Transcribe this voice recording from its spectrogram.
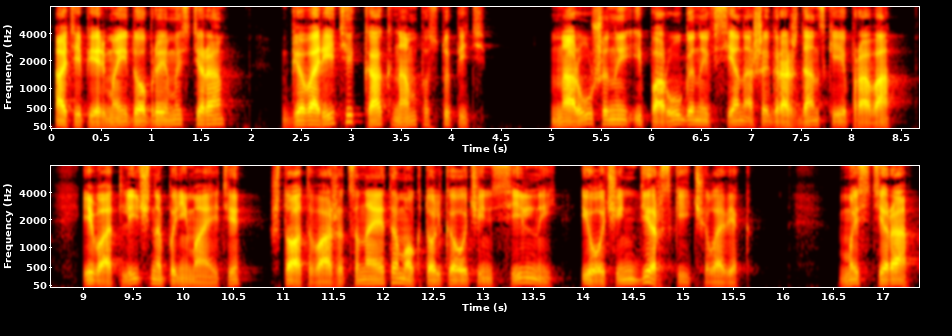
А теперь, мои добрые мастера, говорите, как нам поступить. Нарушены и поруганы все наши гражданские права, и вы отлично понимаете, что отважиться на это мог только очень сильный и очень дерзкий человек. Мастера,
